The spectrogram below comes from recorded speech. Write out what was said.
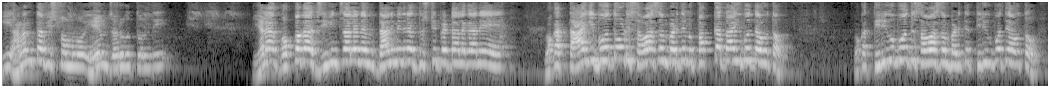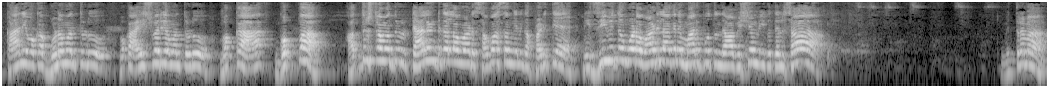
ఈ అనంత విశ్వంలో ఏం జరుగుతుంది? ఎలా గొప్పగా జీవించాలనే దాని మీదనే దృష్టి పెట్టాలి కానీ ఒక తాగిపోతోడు సవాసం పడితే నువ్వు పక్క తాగిపోతే అవుతావు. ఒక తిరుగుబోతు సవాసం పడితే తిరిగిపోతే అవుతావు. కానీ ఒక గుణవంతుడు ఒక ఐశ్వర్యవంతుడు ఒక గొప్ప అదృష్టవంతుడు టాలెంట్ గల వాడు సవాసం కనుక పడితే నీ జీవితం కూడా వాడిలాగానే మారిపోతుంది. ఆ విషయం మీకు తెలుసా? మిత్రమా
